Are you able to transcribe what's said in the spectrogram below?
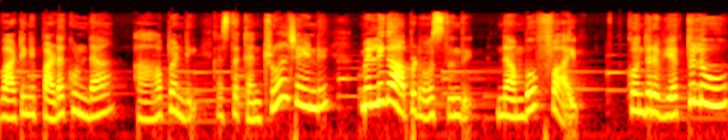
వాటిని పడకుండా ఆపండి. కాస్త కంట్రోల్ చేయండి. మెల్లిగా ఆపడం వస్తుంది. నంబర్ ఫైవ్ కొందరు వ్యక్తులు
